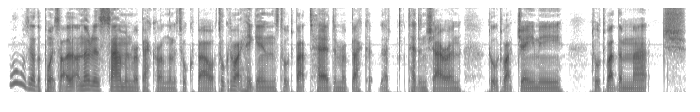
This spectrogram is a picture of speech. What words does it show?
what was the other points? I, I know there's Sam and Rebecca. I'm going to talk about. Talked about Higgins. Talked about Ted and Rebecca. Uh, Ted and Sharon. Talked about Jamie. Talked about the match.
